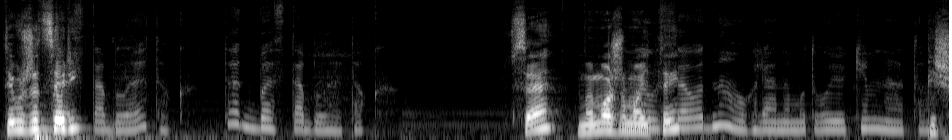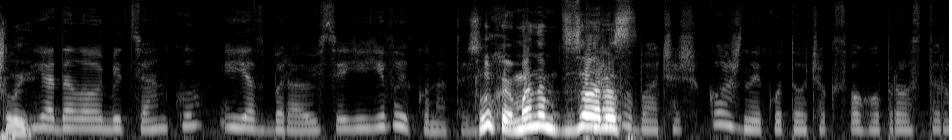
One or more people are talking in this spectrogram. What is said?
Ти вже це без рік. таблеток, так без таблеток. Все? Ми можемо Ми йти? все одно оглянемо твою кімнату. Пішли. Я дала обіцянку, і я збираюся її виконати. Слухай, у мене Ти побачиш кожний куточок свого простору.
